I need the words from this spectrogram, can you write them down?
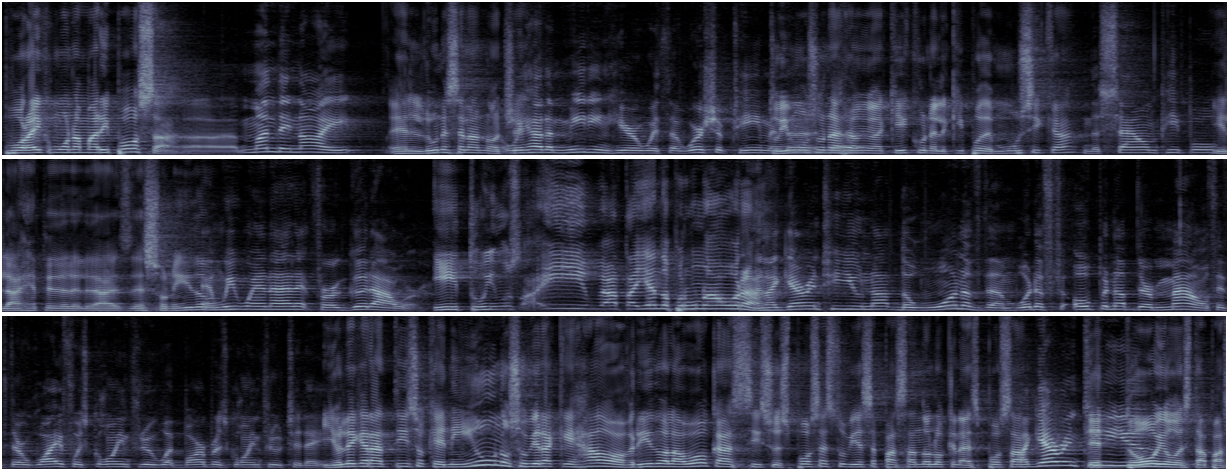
por ahí como una mariposa. Uh, Monday night, El lunes en la we noche had a meeting here with the worship team and tuvimos the, una reunión aquí con el equipo de música and the sound people, y la gente de, de- de sonido and we went at it for a good hour. y estuvimos ahí batallando por una hora. And I guarantee you, not the one of them would have opened up their mouth if their wife was going through what Barbara's going through Y today. yo le garantizo que ni uno se hubiera quejado o abrido la boca si su esposa estuviese pasando lo que la esposa I guarantee de you Doyle está that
